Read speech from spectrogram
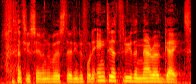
Matthew 7, verse 13 to 14. Enter through the narrow gate.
